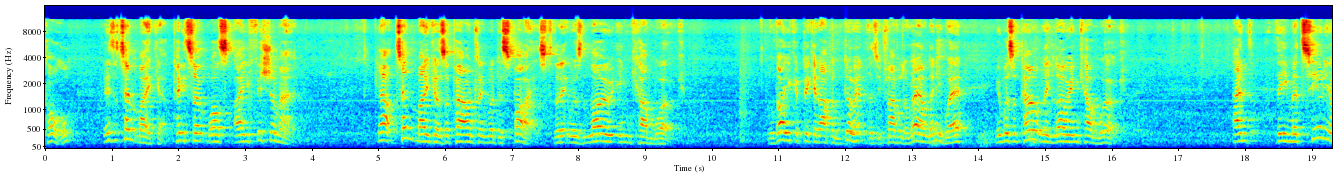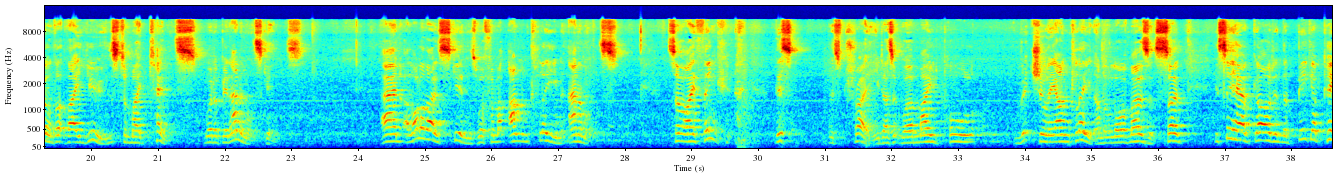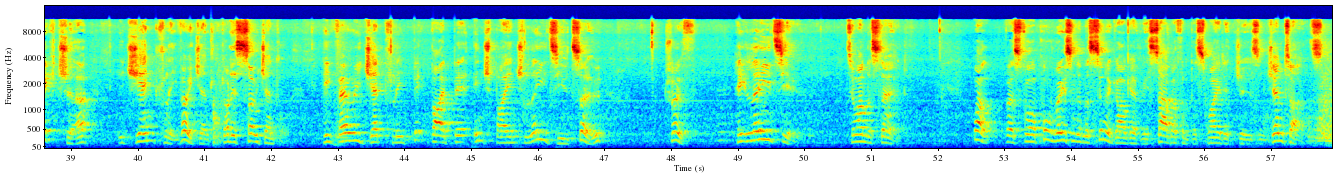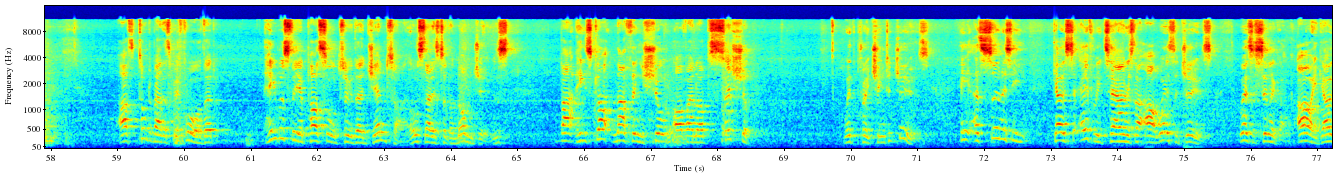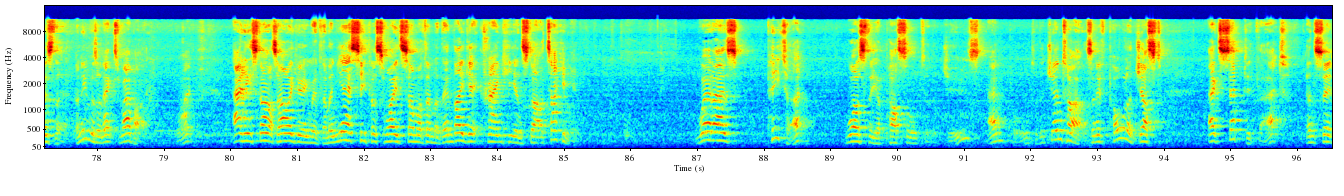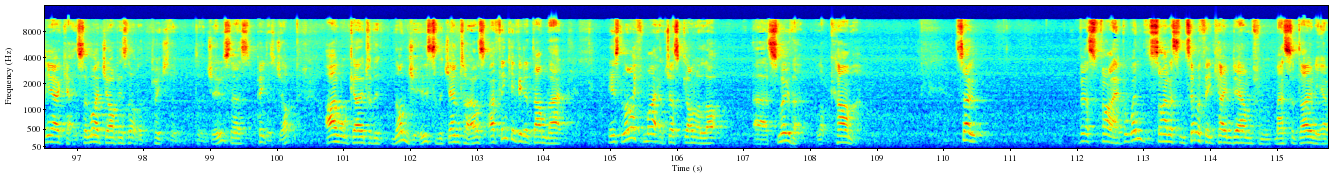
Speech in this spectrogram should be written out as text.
Paul, is a tent maker. Peter was a fisherman. Now, tent makers apparently were despised, that it was low income work. Although you could pick it up and do it as you travelled around anywhere, it was apparently low income work. And the material that they used to make tents would have been animal skins. And a lot of those skins were from unclean animals. So I think this this trade, as it were, made Paul ritually unclean under the law of Moses. So you see how God, in the bigger picture, gently, very gently, God is so gentle, He very gently, bit by bit, inch by inch, leads you to truth. He leads you to understand. Well, verse 4 Paul reasoned in the synagogue every Sabbath and persuaded Jews and Gentiles. I've talked about this before that he was the apostle to the Gentiles, that is to the non Jews, but he's got nothing short of an obsession with preaching to Jews. He, as soon as he goes to every town, he's like, oh, where's the Jews? Where's the synagogue? Oh, he goes there. And he was an ex rabbi, right? And he starts arguing with them. And yes, he persuades some of them, but then they get cranky and start attacking him. Whereas Peter was the apostle to the Jews and Paul to the Gentiles. And if Paul had just accepted that and said, yeah, okay, so my job is not to preach to, to the Jews, that's Peter's job. I will go to the non Jews, to the Gentiles. I think if he'd have done that, his life might have just gone a lot uh, smoother, a lot calmer. So, verse 5 But when Silas and Timothy came down from Macedonia,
